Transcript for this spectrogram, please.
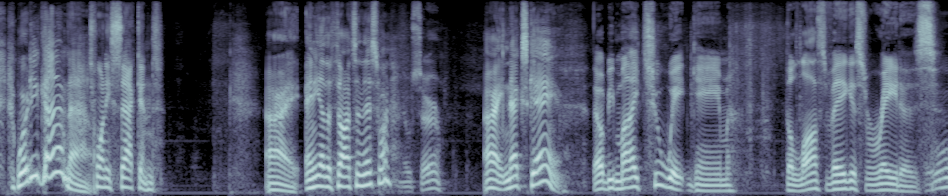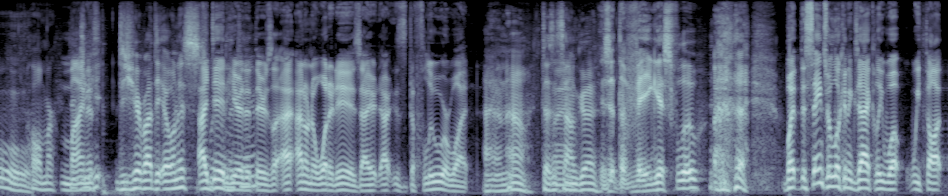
Where do you got him now? 22nd. All right. Any other thoughts on this one? No, sir. All right. Next game. That would be my two weight game. The Las Vegas Raiders. Homer. Minus. Did you, did you hear about the illness? I did within the hear that there's. I, I don't know what it is. I, I is it the flu or what? I don't know. It doesn't sound good. Is it the Vegas flu? But the Saints are looking exactly what we thought.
